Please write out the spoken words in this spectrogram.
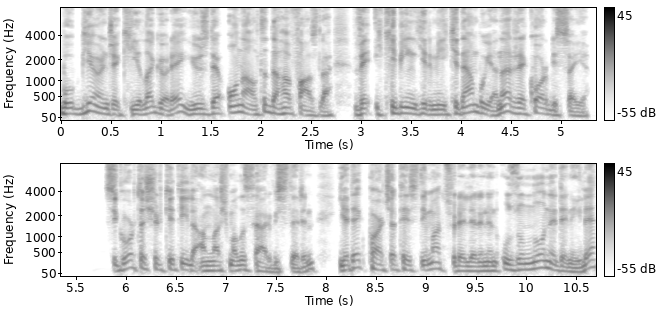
Bu bir önceki yıla göre %16 daha fazla ve 2022'den bu yana rekor bir sayı. Sigorta şirketiyle anlaşmalı servislerin yedek parça teslimat sürelerinin uzunluğu nedeniyle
